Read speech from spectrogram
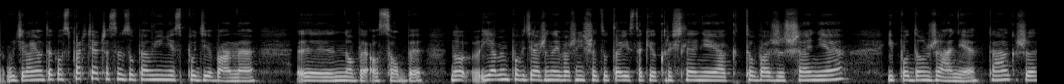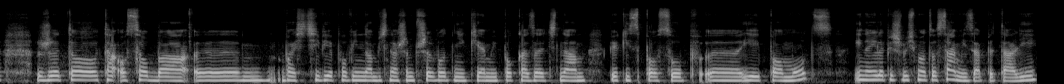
y, udzielają tego wsparcia, a czasem zupełnie niespodziewane nowe osoby. No, ja bym powiedziała, że najważniejsze tutaj jest takie określenie jak towarzyszenie i podążanie, tak? że, że to ta osoba właściwie powinna być naszym przewodnikiem i pokazać nam, w jaki sposób y, jej pomóc. I najlepiej, żebyśmy o to sami zapytali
